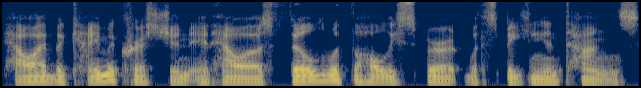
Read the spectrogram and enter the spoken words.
how I became a Christian and how I was filled with the Holy Spirit with speaking in tongues.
